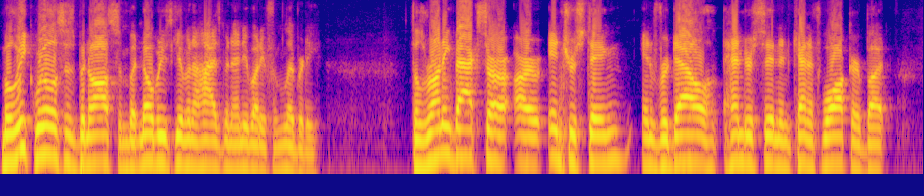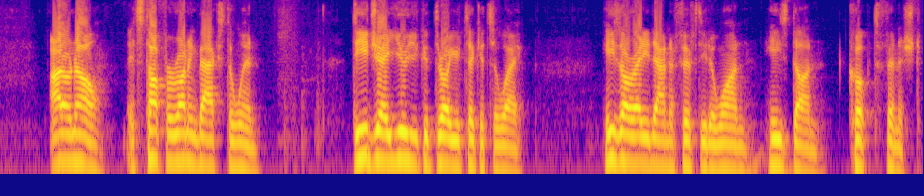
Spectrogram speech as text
Malik Willis has been awesome, but nobody's given a Heisman anybody from Liberty. The running backs are, are interesting in Verdell, Henderson, and Kenneth Walker, but I don't know. It's tough for running backs to win. DJU, you could throw your tickets away. He's already down to 50 to 1. He's done. Cooked, finished.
